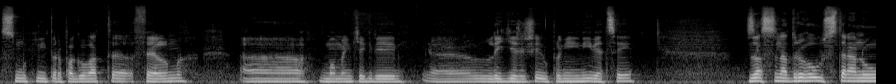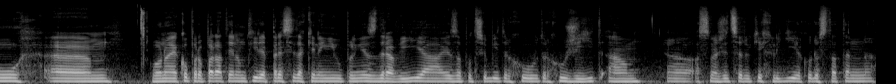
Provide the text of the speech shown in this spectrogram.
smutný propagovat film v momentě, kdy lidi řeší úplně jiné věci. Zase na druhou stranu ehm, ono jako propadat jenom té depresi taky není úplně zdravý a je zapotřebí trochu, trochu žít a, a snažit se do těch lidí jako dostat ten,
